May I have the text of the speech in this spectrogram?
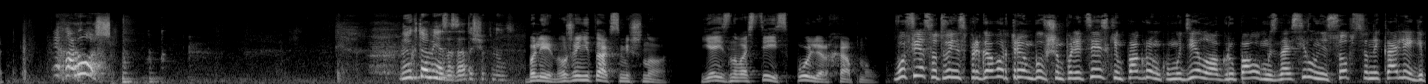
Э, хорош! Ну и кто меня за зад ущипнул? Блин, уже не так смешно. Я из новостей спойлер хапнул. В Уфе суд вынес приговор трем бывшим полицейским по громкому делу о групповом изнасиловании собственной коллеги.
